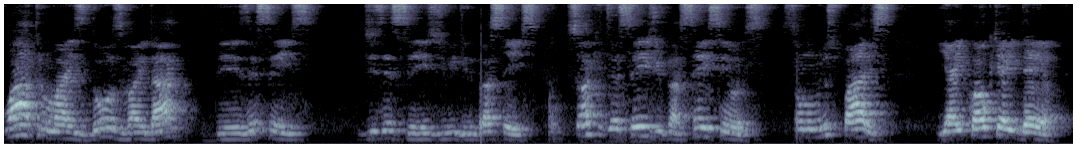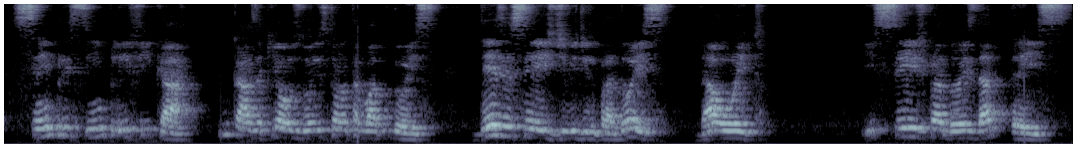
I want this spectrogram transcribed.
4 mais 12 vai dar 16. 16 dividido para 6. Só que 16 dividido para 6, senhores, são números pares. E aí qual que é a ideia? Sempre simplificar. No caso aqui, ó, os dois estão na tabuada do 2. 16 dividido para 2 dá 8. E 6 para 2 dá 3.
